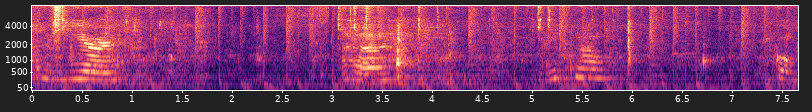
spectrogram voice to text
hebben we hier... Uh, hoe heet het nou? Kom.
